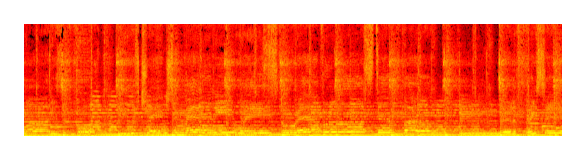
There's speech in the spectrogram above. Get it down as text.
What is it for? You have changed in many ways, forever lost and found. Better face it,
